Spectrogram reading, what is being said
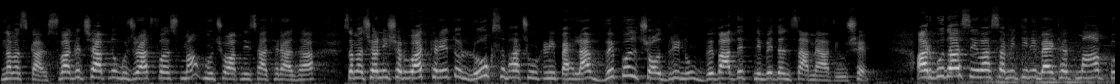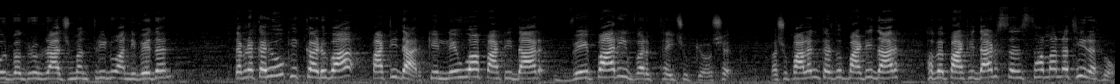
નમસ્કાર, સ્વાગત છે આપનું ગુજરાત ફર્સ્ટમાં. હું છું આપની સાથે રાધા. સમાચારની શરૂઆત કરીએ તો લોકસભા ચૂંટણી પહેલા વિપુલ ચૌધરીનું વિવાદિત નિવેદન સામે આવ્યું છે. અર્બુદા સેવા સમિતિની બેઠકમાં પૂર્વ ગૃહ રાજ્યમંત્રીનું આ નિવેદન. તેમણે કહ્યું કે કડવા પાટીદાર કે લેવા પાટીદાર વેપારી વર્ગ થઈ ચૂક્યો છે. પશુપાલન કરતો પાટીદાર હવે પાટીદાર સંસ્થામાં નથી રહ્યો.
